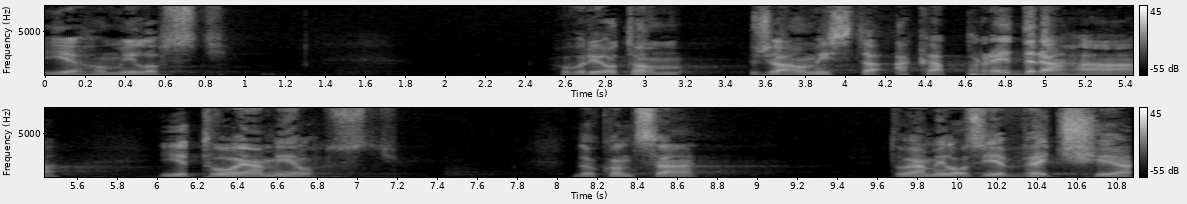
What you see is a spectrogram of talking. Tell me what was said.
jeho milosti. Hovorí o tom žalmista, aká predrahá je tvoja milosť. Dokonca tvoja milosť je väčšia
